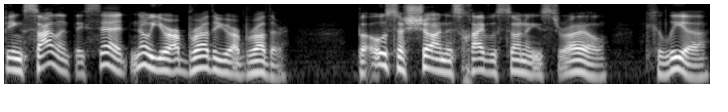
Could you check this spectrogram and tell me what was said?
being silent, they said, No, you're our brother, you're our brother. But Osa Shah Nischaivu Sona Israel, Kalia,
